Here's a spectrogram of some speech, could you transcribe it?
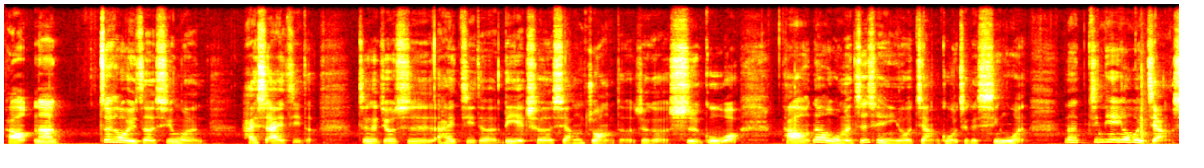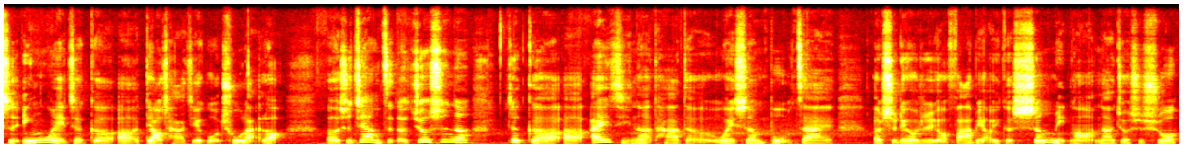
好，那最后一则新闻还是埃及的，这个就是埃及的列车相撞的这个事故哦。好，那我们之前也有讲过这个新闻，那今天又会讲，是因为这个呃调查结果出来了。呃，是这样子的，就是呢，这个呃，埃及呢，它的卫生部在二十六日有发表一个声明哦，那就是说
